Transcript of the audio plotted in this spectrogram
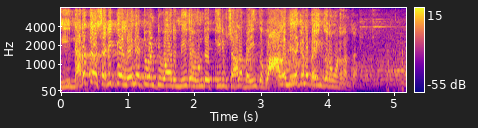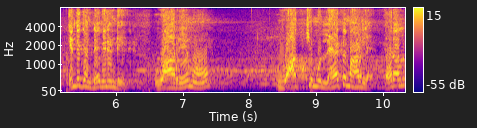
ఈ నడత సరిగ్గా లేనటువంటి వారి మీద ఉండే తీర్పు చాలా భయంకర వాళ్ళ మీద కన్నా భయంకరం ఉండదంట. ఎందుకంటే వినండి వారేమో వాక్యము లేక మారలే. ఎవరాళ్ళు?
